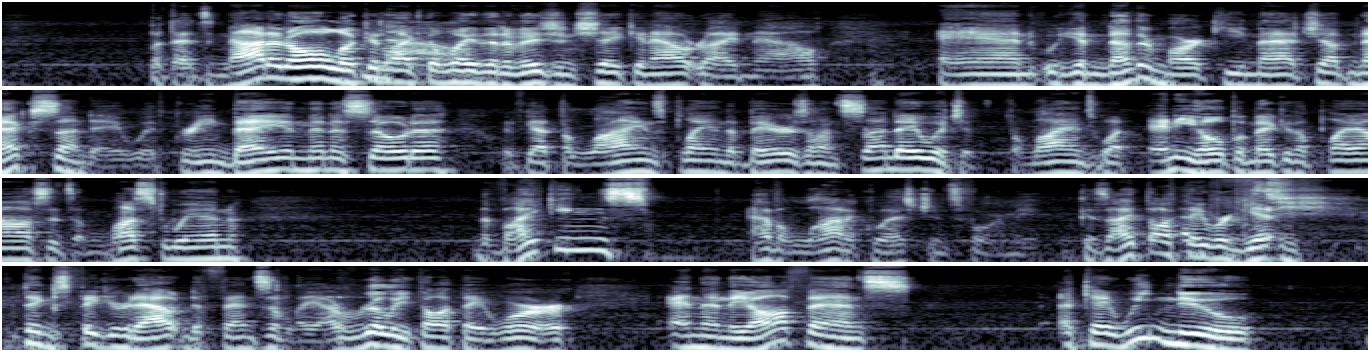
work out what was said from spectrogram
But that's not at all looking like the way the division's shaking out right now. And we get another marquee matchup next Sunday with Green Bay in Minnesota. We've got the Lions playing the Bears on Sunday, which if the Lions want any hope of making the playoffs, it's a must win. The Vikings have a lot of questions for me because I thought they were getting things figured out defensively. I really thought they were. And then the offense, okay, we knew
